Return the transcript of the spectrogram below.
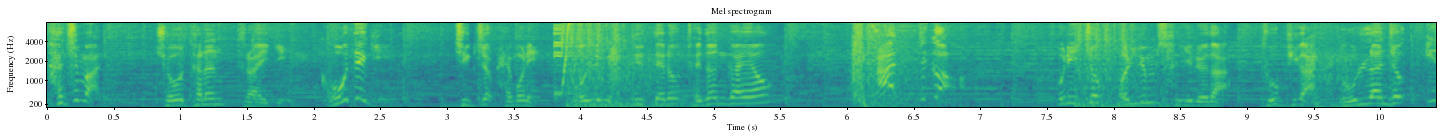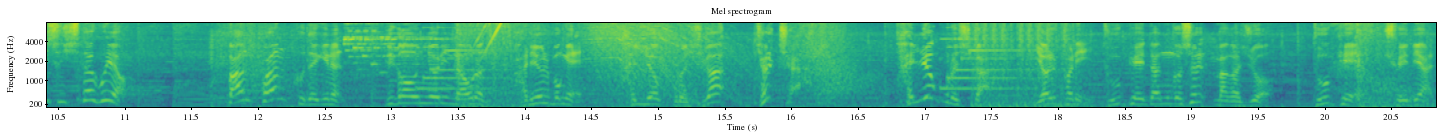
하지만 좋다는 드라이기 고데기 직접 해보니 볼륨이 뜻대로 되던가요? 아 뜨거! 뿌리 쪽 볼륨 살리려다 두피가 놀란 적 있으시다고요? 빵빵 고데기는 뜨거운 열이 나오는 발열봉에 탄력 브러쉬가 결착 탄력 브러쉬가 열판이 두피에 닿는 것을 막아주어 두피에 최대한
